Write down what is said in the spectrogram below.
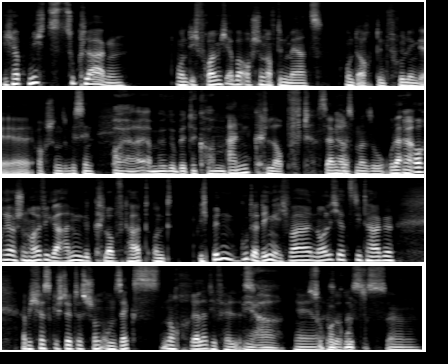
ich habe nichts zu klagen. Und ich freue mich aber auch schon auf den März und auch den Frühling, der ja auch schon so ein bisschen Oh ja, er möge bitte kommen. anklopft, sagen Ja. wir es mal so. Oder Ja. auch ja schon häufiger angeklopft hat. Und ich bin guter Dinge. Ich war neulich jetzt die Tage, habe ich festgestellt, dass schon um sechs noch relativ hell ist. Ja, Ja, super also gut. Ist, ähm,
